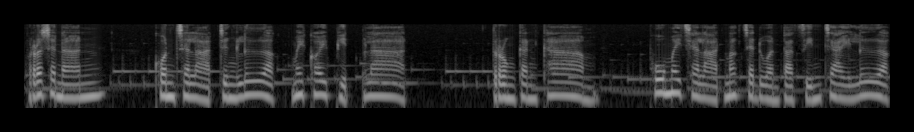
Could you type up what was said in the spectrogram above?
เพราะฉะนั้น คนฉลาดจึงเลือกไม่ค่อยผิดพลาด ตรงกันข้าม ผู้ไม่ฉลาดมักจะด่วนตัดสินใจเลือก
